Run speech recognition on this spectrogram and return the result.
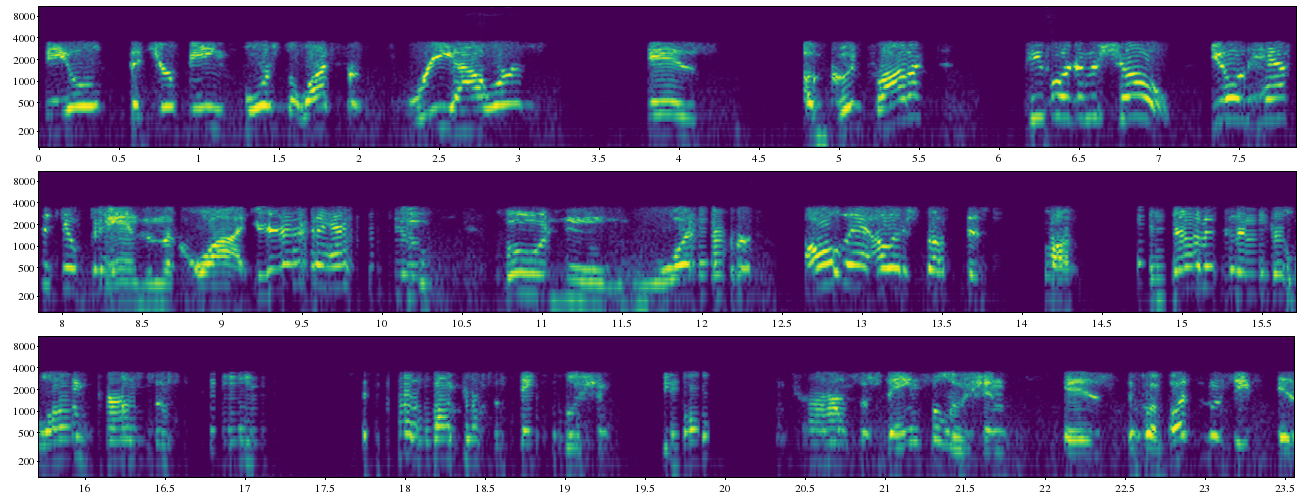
field that you're being forced to watch for three hours is a good product, people are going to show. You don't have to do bands in the quad. You're not going to have to do food and whatever all that other stuff is fun. And none of it's going to be the long term sustained. It's not a long term sustained solution. The long term sustained solution is to put butts in the seats is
